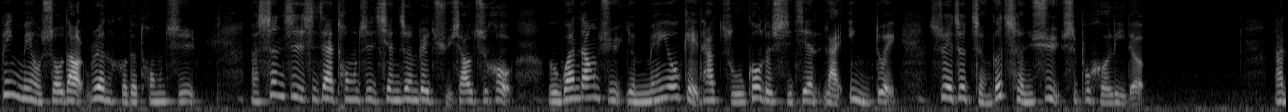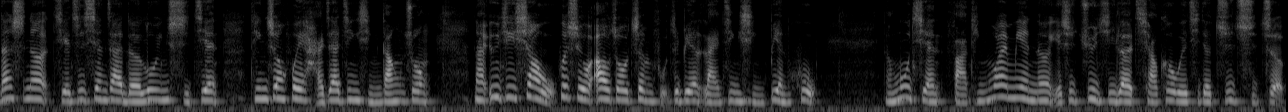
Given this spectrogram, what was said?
并没有收到任何的通知。那甚至是在通知签证被取消之后，有关当局也没有给他足够的时间来应对，所以这整个程序是不合理的。那但是呢，截至现在的录音时间，听证会还在进行当中。那预计下午会是由澳洲政府这边来进行辩护。那目前法庭外面呢，也是聚集了乔科维奇的支持者。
